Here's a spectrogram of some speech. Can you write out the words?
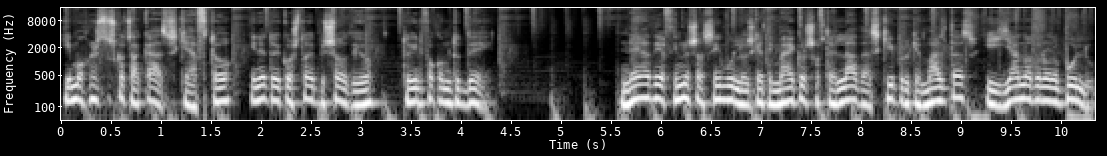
Είμαι ο Χρήστος Κοτσακάς και αυτό είναι το 20ο επεισόδιο του Infocom Today. Νέα διευθύνουσα σύμβουλος για τη Microsoft Ελλάδας, Κύπρου και Μάλτας, η Γιάννα Δρονοπούλου.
